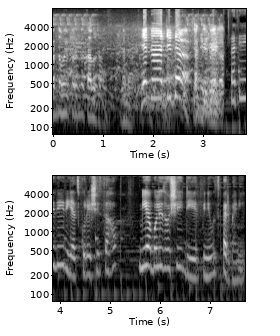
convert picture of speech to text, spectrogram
रद्द होईपर्यंत चालूच राहील धन्यवाद. एक जिद्द! प्रतिनिधी रियाज कुरेशीसह मी अबोली जोशी डीएलपी न्यूज परभणी.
